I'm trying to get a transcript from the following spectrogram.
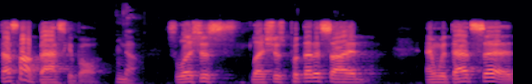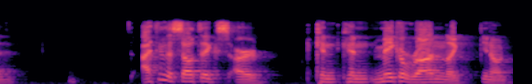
that's not basketball. No. So let's just let's just put that aside And with that said, I think the Celtics are can can make a run, like you know,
